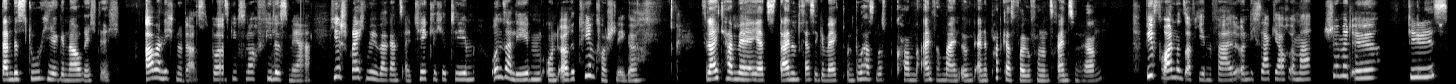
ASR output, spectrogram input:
Dann bist du hier genau richtig. Aber nicht nur das. Bei uns gibt es noch vieles mehr. Hier sprechen wir über ganz alltägliche Themen, unser Leben und eure Themenvorschläge. Vielleicht haben wir jetzt dein Interesse geweckt und du hast Lust bekommen, einfach mal in irgendeine Podcast-Folge von uns reinzuhören. Wir freuen uns auf jeden Fall und ich sage ja auch immer, schön mit Ö. Tschüss.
